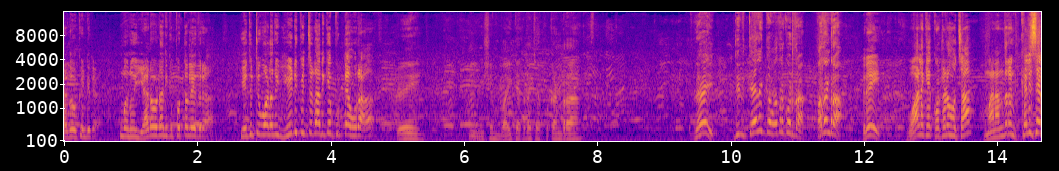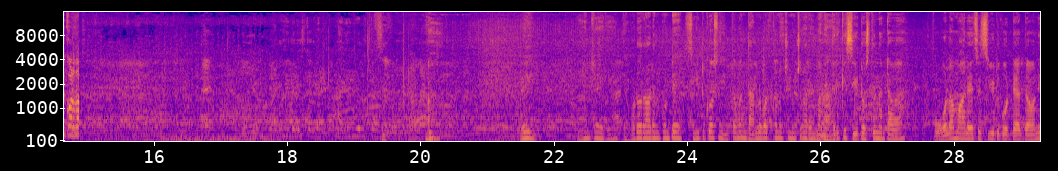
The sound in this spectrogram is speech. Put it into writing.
ఏడవకండిరా. మనం ఏడవడానికి పుట్టలేదురా. ఎదుటి వాళ్ళని ఏడిపించడానికే పుట్టావురా. రేయ్ ఈ విషయం బయట ఎక్కడ చెప్పకండ్రా. రేయ్ దీన్ని తేలిగ్గా వదలకూడదురా. పదండ్రా. రేయ్ వాళ్ళకే కొట్టడం వచ్చా? మనందరం కలిసే కొడదాం. ఏంట్రా ఇది? ఎవడో రాడనుకుంటే సీటు కోసం ఇంతమంది దండలు పట్టుకొని వచ్చి మన ఇద్దరికి సీట్ వస్తుందంటావా? పూలమాలేసి సీటు కొట్టేద్దామని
